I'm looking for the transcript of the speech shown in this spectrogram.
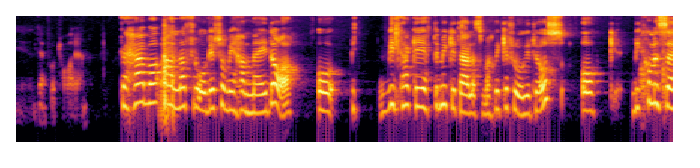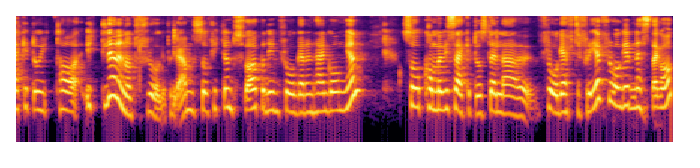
eh, den får ta den. Det här var alla frågor som vi hann med idag. Och vi vill tacka jättemycket till alla som har skickat frågor till oss. Och vi kommer säkert att ta ytterligare något frågeprogram. Så fick du inte svar på din fråga den här gången så kommer vi säkert att ställa fråga efter fler frågor nästa gång.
